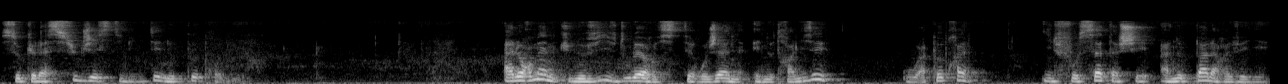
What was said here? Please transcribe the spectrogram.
ce que la suggestibilité ne peut produire. Alors même qu'une vive douleur hystérogène est neutralisée, ou à peu près, il faut s'attacher à ne pas la réveiller,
